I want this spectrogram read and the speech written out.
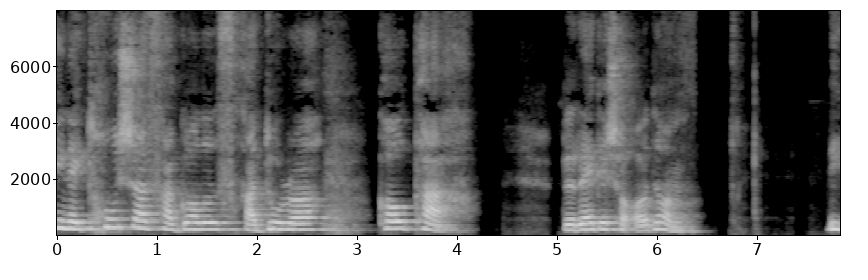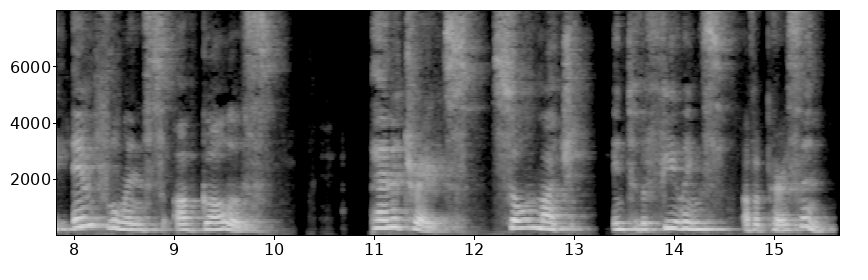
Hine tchushas hagolus chadura kol kach beregesh ha'odam. The influence of golus penetrates so much into the feelings of a person.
